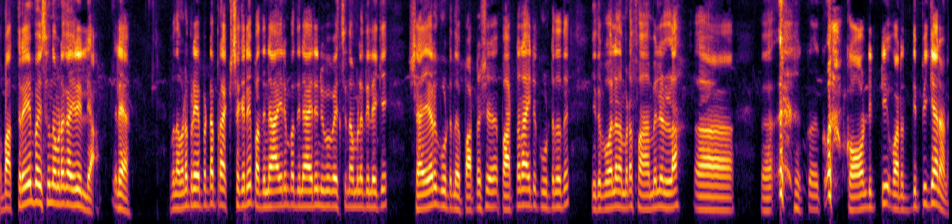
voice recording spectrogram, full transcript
അപ്പോൾ അത്രയും പൈസ നമ്മുടെ കയ്യിലില്ല അല്ലേ? അപ്പോൾ നമ്മുടെ പ്രിയപ്പെട്ട പ്രേക്ഷകർ പതിനായിരം പതിനായിരം രൂപ വെച്ച് നമ്മളിതിലേക്ക് ഷെയർ കൂട്ടുന്നത് പാർട്ണർഷിപ്പ് പാർട്ട്ണറായിട്ട് കൂട്ടുന്നത് ഇതുപോലെ നമ്മുടെ ഫാമിലുള്ള ക്വാണ്ടിറ്റി വർദ്ധിപ്പിക്കാനാണ്.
